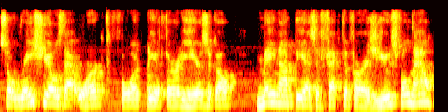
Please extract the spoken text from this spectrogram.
So ratios that worked 40 or 30 years ago may not be as effective or as useful now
